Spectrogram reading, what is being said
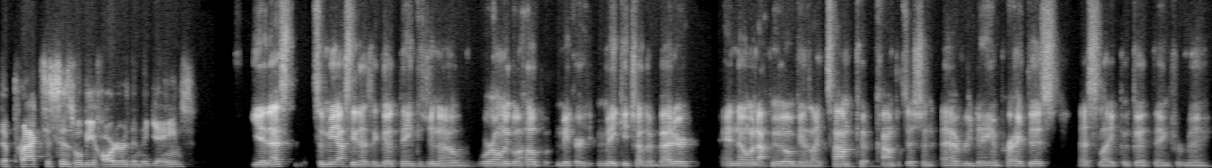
the practices will be harder than the games? Yeah, that's to me. I see that as a good thing because you know we're only going to help make our, make each other better, and knowing I can go against like top competition every day in practice, that's like a good thing for me.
